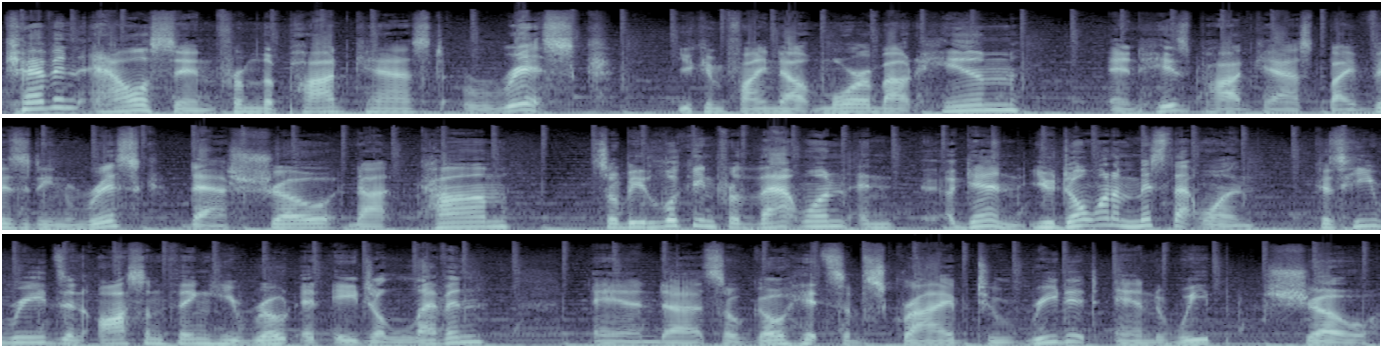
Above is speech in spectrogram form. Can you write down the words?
Kevin Allison from the podcast Risk. You can find out more about him and his podcast by visiting risk show.com. So be looking for that one. And again, you don't want to miss that one because he reads an awesome thing he wrote at age 11. And uh, so go hit subscribe to Read It and Weep Show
